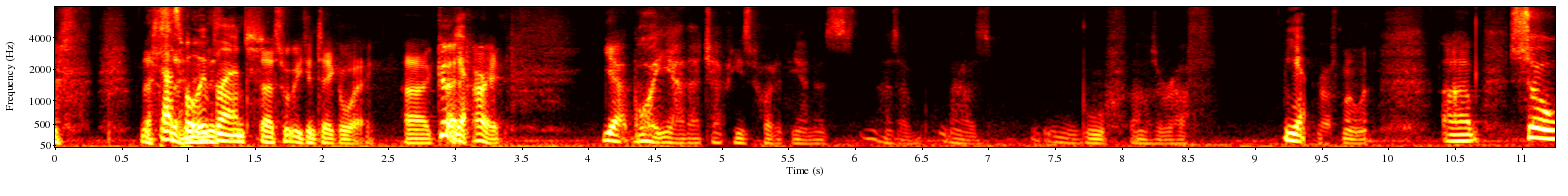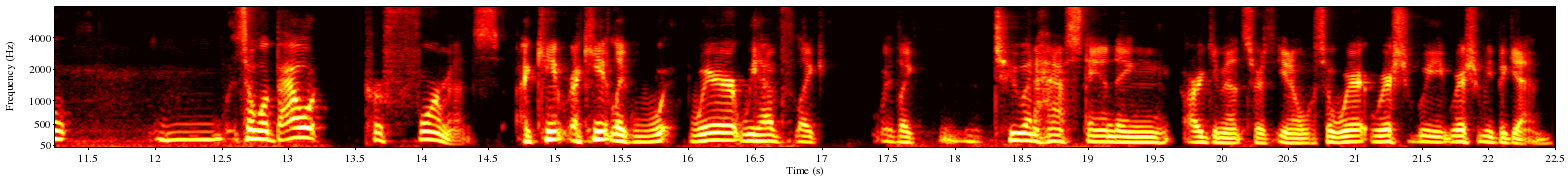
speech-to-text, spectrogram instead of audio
That's what we've learned. That's what we can take away. Uh, good. Yeah. All right. Yeah. Boy. Yeah. That Japanese poet at the end was that was a that was oof, that was a rough Yeah. rough moment. Um, so, so about performance, I can't, I can't like wh- where we have like have like two and a half standing arguments, or you know, so where where should we where should we begin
